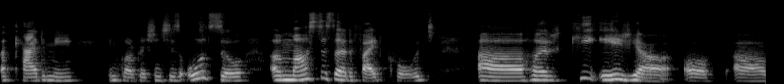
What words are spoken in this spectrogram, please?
Academy Incorporation. She's also a master certified coach. Uh, her key area of uh,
